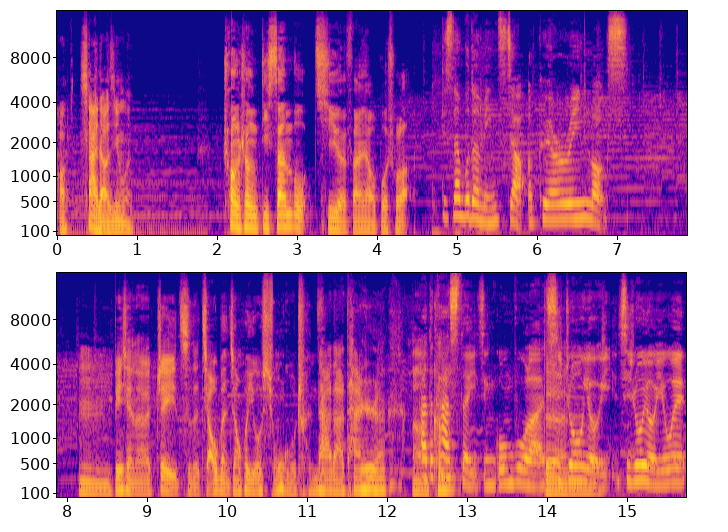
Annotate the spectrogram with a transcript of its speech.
好，下一条新闻。创圣第三部七月番要播出了，第三部的名字叫《Acquiring Logs》。嗯，并且呢，这一次的脚本将会由熊谷纯大大担任。呃、他的 cast 已经公布了，其中有一其中有一位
